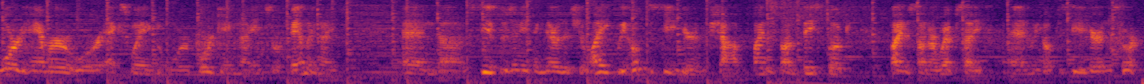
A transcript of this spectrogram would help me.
Warhammer or X-Wing or board game nights or family nights. And uh, see if there's anything there that you like. We hope to see you here in the shop. Find us on Facebook, find us on our website, and we hope to see you here in the store.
